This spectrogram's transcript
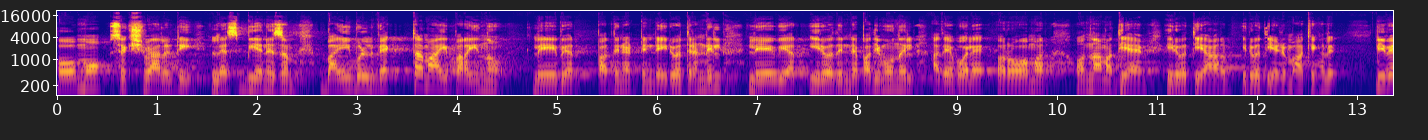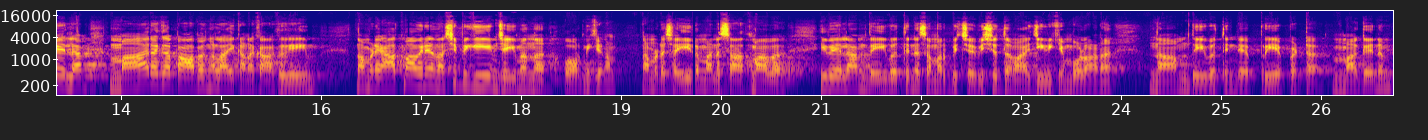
ഹോമോ സെക്ഷുവാലിറ്റി ലെസ്ബിയനിസം ബൈബിൾ വ്യക്തമായി പറയുന്നു. ലേവ്യർ പതിനെട്ടിന്റെ ഇരുപത്തിരണ്ടിൽ ലേവ്യർ ഇരുപതിന്റെ പതിമൂന്നിൽ അതേപോലെ റോമർ ഒന്നാം അധ്യായം ഇരുപത്തിയാറും ഇരുപത്തിയേഴും വാക്യങ്ങളിൽ. ഇവയെല്ലാം മാരക പാപങ്ങളായി കണക്കാക്കുകയും നമ്മുടെ ആത്മാവിനെ നശിപ്പിക്കുകയും ചെയ്യുമെന്ന് ഓർമ്മിക്കണം. നമ്മുടെ ശരീരം മനസ്സാത്മാവ് ഇവയെല്ലാം ദൈവത്തിന് സമർപ്പിച്ച് വിശുദ്ധമായി ജീവിക്കുമ്പോഴാണ് നാം ദൈവത്തിന്റെ പ്രിയപ്പെട്ട മകനും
